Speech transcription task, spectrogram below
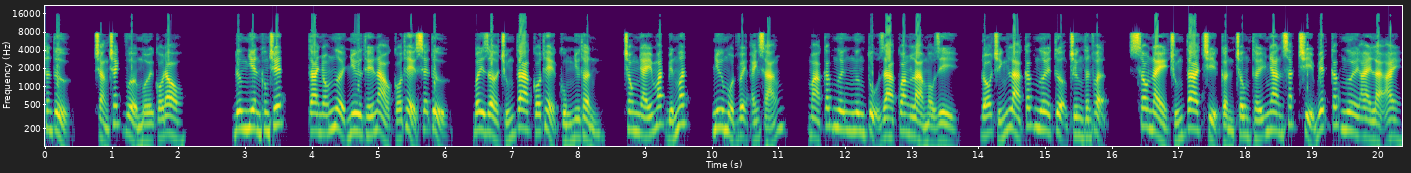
Thân tử, chẳng trách vừa mới có đau. Đương nhiên không chết, ta nhóm người như thế nào có thể sẽ tử, bây giờ chúng ta có thể cùng như thần, trong nháy mắt biến mất, như một vệ ánh sáng, mà các ngươi ngưng tụ ra quang là màu gì, đó chính là các ngươi tượng trưng thân phận. Sau này chúng ta chỉ cần trông thấy nhan sắc chỉ biết các ngươi ai là ai.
